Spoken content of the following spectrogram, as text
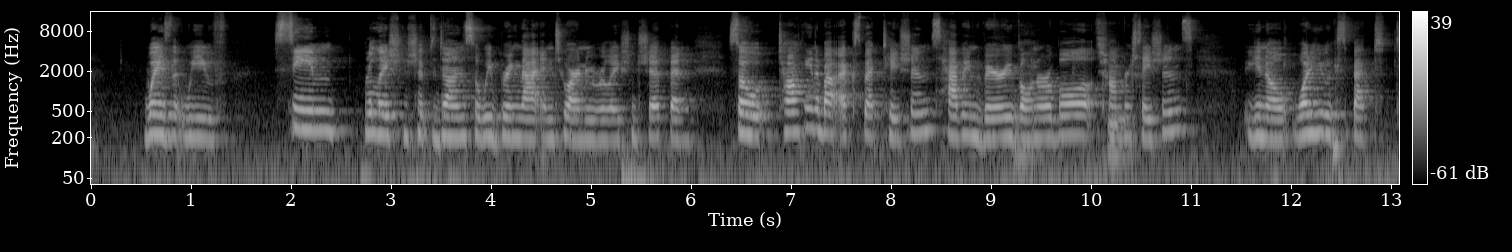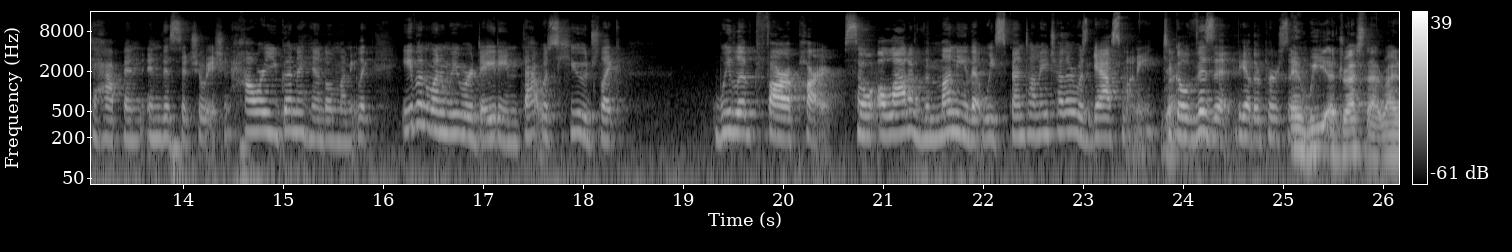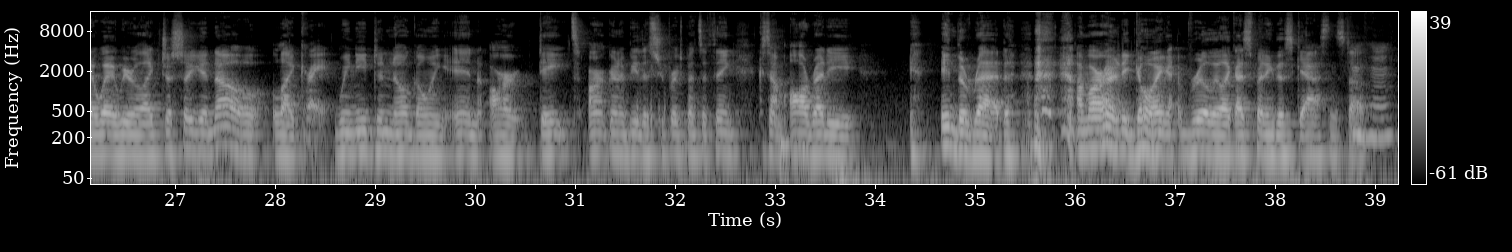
ways that we've seen relationships done. So we bring that into our new relationship and. So, talking about expectations, having very vulnerable huge. conversations, you know, what do you expect to happen in this situation? How are you going to handle money? Like, even when we were dating, that was huge. Like, we lived far apart. So, a lot of the money that we spent on each other was gas money to Right. go visit the other person. And we addressed that right away. We were like, just so you know, like, Right. we need to know going in, our dates aren't going to be the super expensive thing because I'm already in the red. I'm already going really like I'm spending this gas and stuff. Mm-hmm.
